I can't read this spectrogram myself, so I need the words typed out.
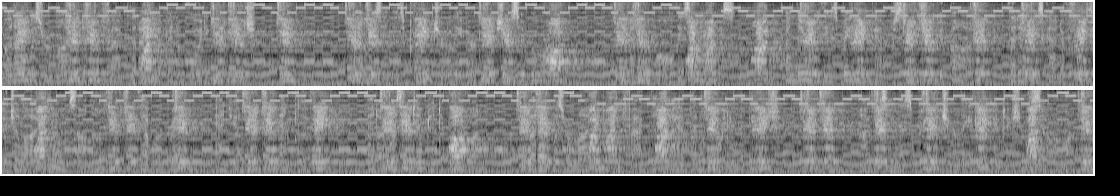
but I was reminded of the fact that I had been avoiding the beach. I was in this prematurely air-conditioned supermarket, and there were all these aisles, and there were these bathing caps that you could buy that had these kind of Fourth of July plumes on them that were red and yellow and blue. And I wasn't tempted to buy one, but I was reminded of the fact that I had been avoiding the beach. I was in this prematurely air-conditioned supermarket,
